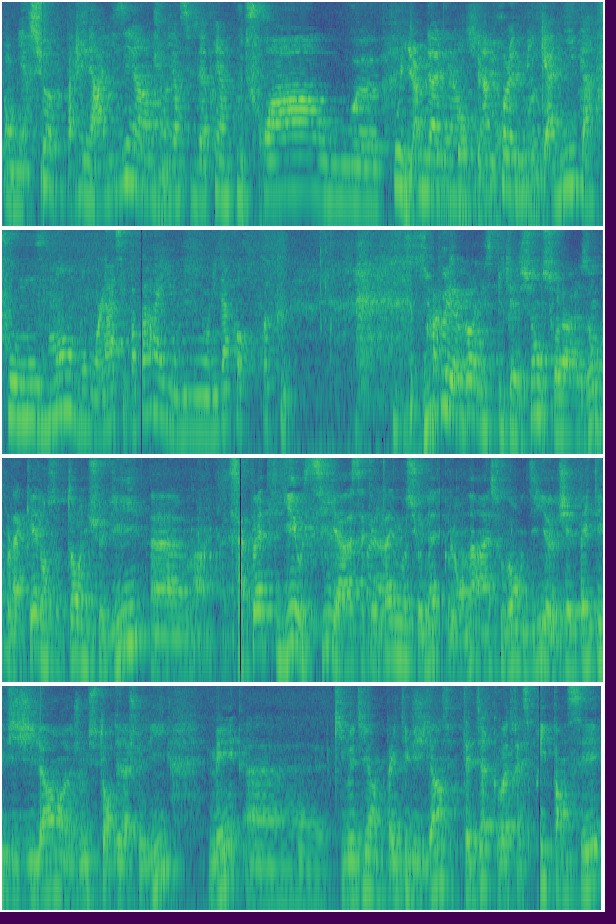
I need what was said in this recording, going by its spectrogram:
Bon, bien sûr, il ne faut pas généraliser. Hein. Je veux dire, si vous avez pris un coup de froid ou euh, une un problème mécanique, un faux mouvement, bon là c'est pas pareil. On est, on est d'accord. Quoique il peut y avoir une explication sur la raison pour laquelle on se tord une cheville. Euh, ça peut être lié aussi à cet état émotionnel que l'on a. Hein. Souvent on dit euh, j'ai pas été vigilant, euh, je me suis tordu la cheville. Mais qui veut dire pas été vigilant, c'est peut-être dire que votre esprit pensait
